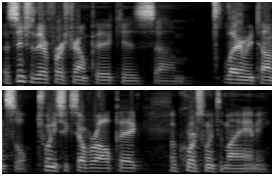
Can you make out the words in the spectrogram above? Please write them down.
essentially their first round pick is um, Laremy Tunsil, 26 overall pick, of course, went to Miami.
